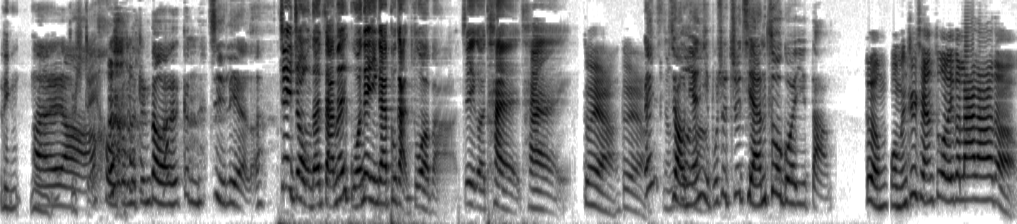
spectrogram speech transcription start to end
零，嗯、哎呀就是这，样。后宫的争斗更剧烈了。这种的咱们国内应该不敢做吧？这个太太对呀、对呀、哎，小年你不是之前做过一档？对，我们我们之前做了一个拉拉的，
